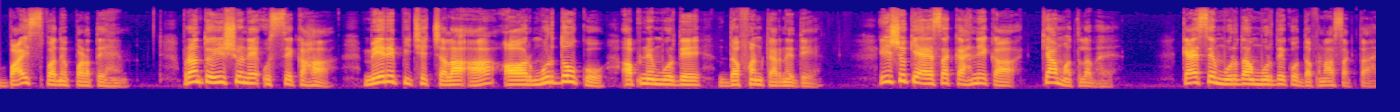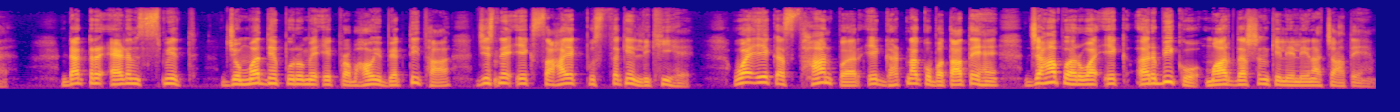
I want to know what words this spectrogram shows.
बाईस पद में पढ़ते हैं। परंतु यीशु ने उससे कहा, मेरे पीछे चला आ और मुर्दों को अपने मुर्दे दफन करने दे। यीशु के ऐसा कहने का क्या मतलब है? कैसे मुर्दा मुर्दे को दफना सकता है? डॉक्टर एडम स्मिथ, जो मध्य पूर्व में एक प्रभावी व्यक्ति था, जिसने एक सहायक पुस्तकें लिखी है, वह एक स्थान पर एक घटना को बताते हैं, जहाँ पर वह एक अरबी को मार्गदर्शन के लिए लेना चाहते हैं।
